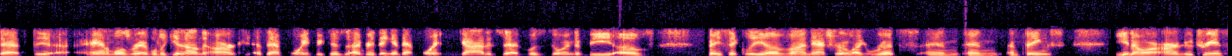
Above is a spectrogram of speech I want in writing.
that the animals were able to get on the ark at that point because everything at that point God had said was going to be of basically of uh, natural like roots and and and things you know our, our nutrients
